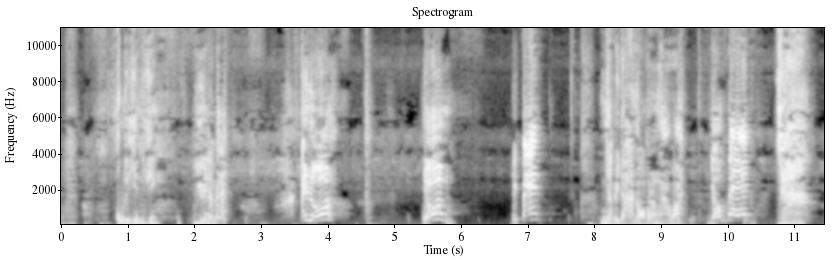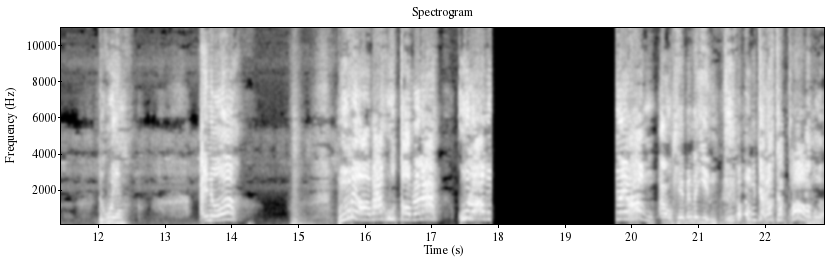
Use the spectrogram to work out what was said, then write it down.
ๆกูได้ยินจริงอยู่นั้นไม่ได้ไอ้หนูโยมเด็กเป็ดมึงอย่าไปด่าน้องเขาตั้งหนาวะโยมเป็ดอย่าเดี๋ยวกูเองไอ้หนูมึงไม่ออกมากูตบแล้วนะกูรอมึงใน ห้อง เอาโอเคแม่งได้ยินแล้วมึงจะรักทับพ่อมึงเหรอ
